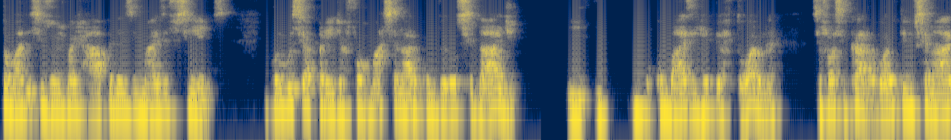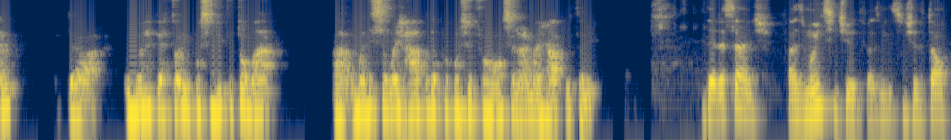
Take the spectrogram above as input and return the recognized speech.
tomar decisões mais rápidas e mais eficientes. E quando você aprende a formar cenário com velocidade e, e, com base em repertório, né? Você fala assim, cara, agora eu tenho um cenário, que, uh, o meu repertório me possibilita tomar uh, uma decisão mais rápida porque consigo formar um cenário mais rápido também. Interessante, faz muito sentido, faz muito sentido. Então,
